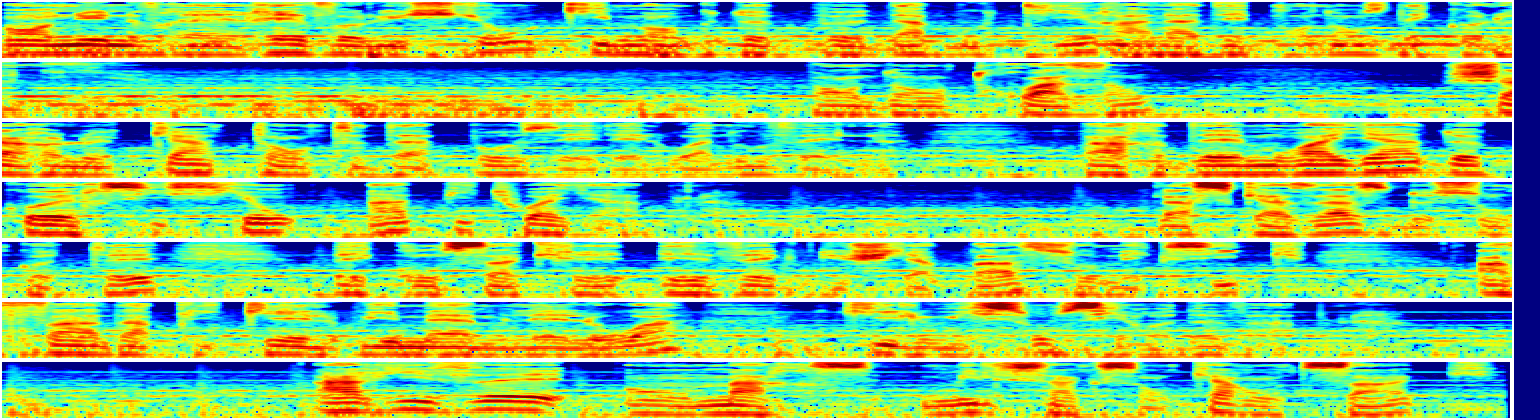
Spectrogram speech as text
en une vraie révolution qui manque de peu d'aboutir à l'indépendance des colonies. Pendant trois ans, Charles Quint tente d'imposer les lois nouvelles par des moyens de coercition impitoyables. Las Casas, de son côté, est consacré évêque du Chiapas au Mexique afin d'appliquer lui-même les lois qui lui sont si redevables. Arrivé en mars 1545,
